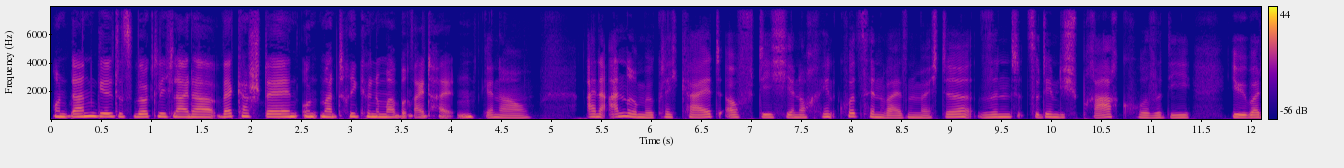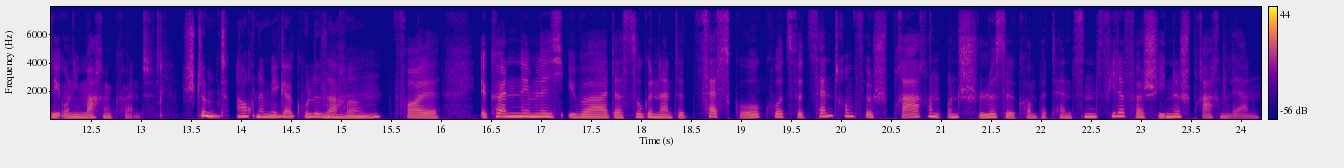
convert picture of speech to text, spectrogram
und dann gilt es wirklich leider Wecker stellen und Matrikelnummer bereithalten. Genau. Eine andere Möglichkeit, auf die ich hier noch hin, kurz hinweisen möchte, sind zudem die Sprachkurse, die ihr über die Uni machen könnt. Stimmt, auch eine mega coole Sache. Mhm, voll. Ihr könnt nämlich über das sogenannte CESCO, kurz für Zentrum für Sprachen und Schlüsselkompetenzen, viele verschiedene Sprachen lernen.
